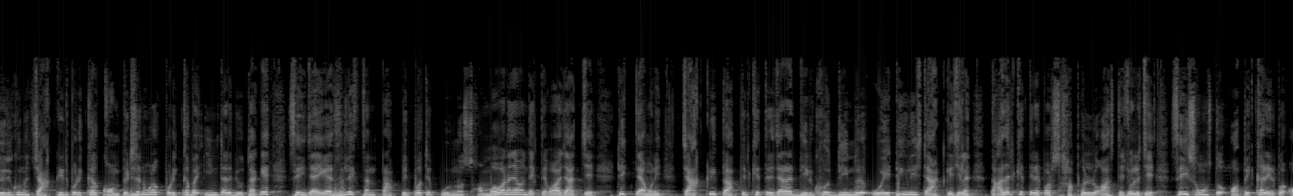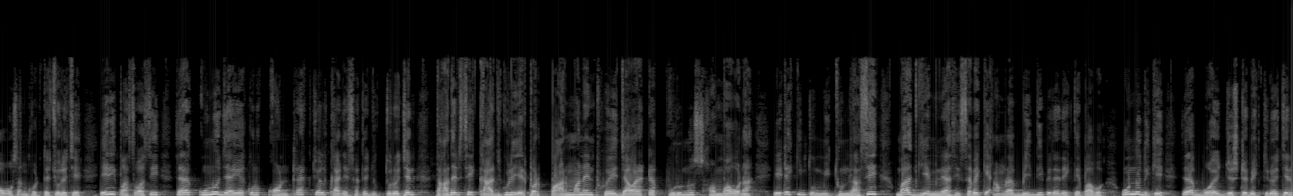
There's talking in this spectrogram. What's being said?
যদি কোনো চাকরির পরীক্ষা কম্পিটিশনমূলক পরীক্ষা বা ইন্টারভিউ থাকে, সেই জায়গায় সিলেকশন প্রাপ্তির পথে পূর্ণ সম্ভাবনা যেমন দেখতে পাওয়া যাচ্ছে, ঠিক তেমনই চাকরি প্রাপ্তির ক্ষেত্রে যারা দীর্ঘ দিন ধরে ওয়েটিং লিস্টে আটকে ছিলেন, তাদের ক্ষেত্রে এরপর সাফল্য আসতে চলেছে। সেই সমস্ত অপেক্ষার এরপর অবসান ঘটতে চলেছে। এরই পাশাপাশি যারা কোনো জায়গায় কোনো কন্ট্রাকচুয়াল কাজের সাথে যুক্ত রয়েছেন, তাদের সেই কাজগুলি এরপর পার্মানেন্ট হয়ে যাওয়ার একটা পূর্ণ সম্ভাবনা। এটা কিন্তু মিথুন রাশি বা গেমিনি রাশি হিসাবে আমরা বৃদ্ধি পেতে দেখতে পাবো। অন্যদিকে যারা বয়োজ্যেষ্ঠ ব্যক্তি রয়েছেন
